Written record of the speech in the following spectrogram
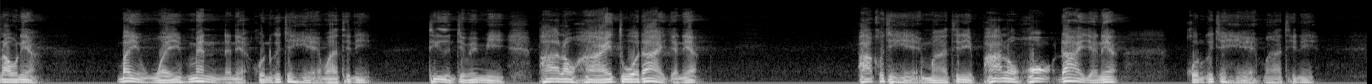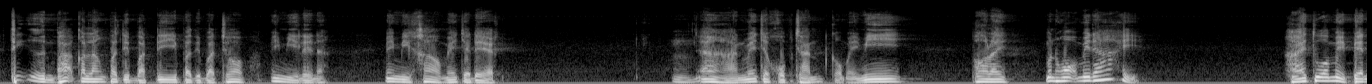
เราเนี่ย ใบหวยแม่นเนี่ย คนก็จะแห่มาที่นี่ ที่อื่นจะไม่มีพาเราหายตัวได้อย่างเนี้ยพระก็จะแห่มาที่นี่ พระเราเหาะได้อย่างเนี้ยคนก็จะแห่มาที่นี่ ที่อื่นพระกำลังปฏิบัติดี ปฏิบัติชอบ ไม่มีเลยนะไม่มีข้าวแม้จะแดกอาหารแม้จะครบชั้นก็ไม่มีเพราะอะไร มันเหาะไม่ได้ หายตัวไม่เป็น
